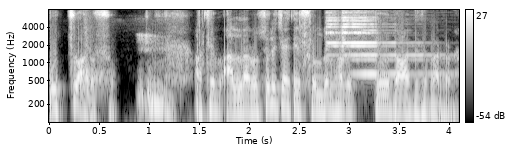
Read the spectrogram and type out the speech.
উচ্চ আদর্শ। অর্থাৎ আল্লাহ রসুলের চাইতে সুন্দরভাবে কেউ দাওয়াত দিতে পারবে না।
